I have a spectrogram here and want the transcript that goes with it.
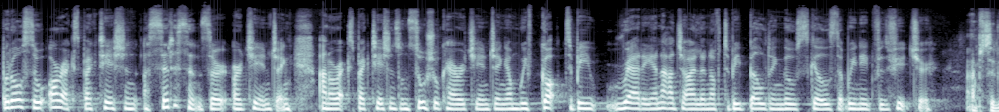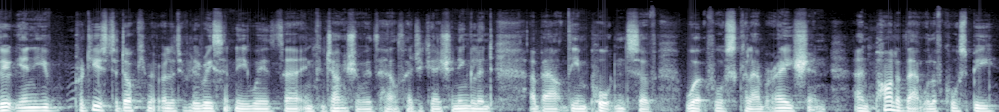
but also our expectations as citizens are, are changing and our expectations on social care are changing. And we've got to be ready and agile enough to be building those skills that we need for the future. Absolutely, and you've produced a document relatively recently with, uh, in conjunction with Health Education England, about the importance of workforce collaboration, and part of that will, of course, be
